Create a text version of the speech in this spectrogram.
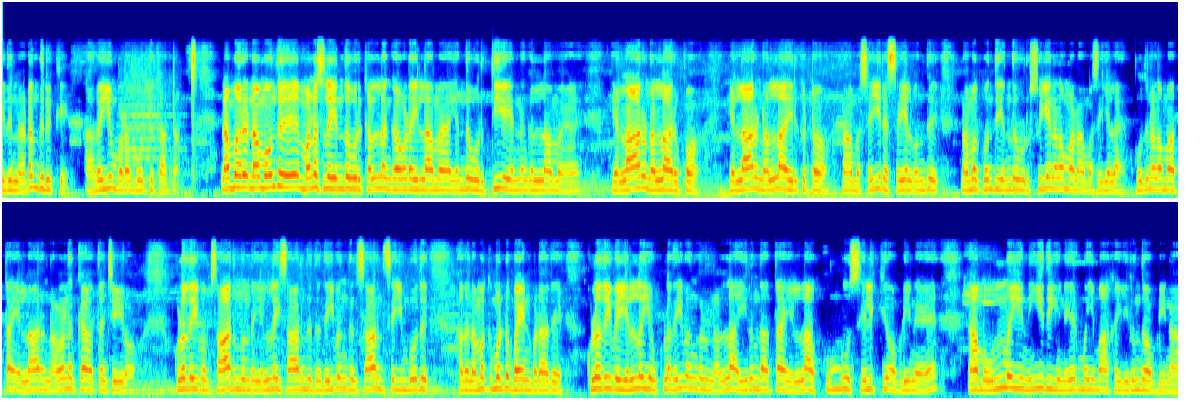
இது நடந்திருக்கு. அதையும் படம் போட்டு காட்டும். நம்ம நம்ம வந்து மனசில் எந்த ஒரு கள்ளங்கவடம் இல்லாமல் எந்த ஒரு தீய எண்ணங்கள் இல்லாமல் எல்லாரும் நல்லா இருப்போம். எல்லாரும் நல்லா இருக்கட்டும். நாம் செய்கிற செயல் வந்து நமக்கு வந்து எந்த ஒரு சுயநலமாக நாம் செய்யலை. பொதுநலமாக தான் எல்லாரும் நலனுக்காகத்தான் செய்கிறோம். குலதெய்வம் சார்ந்து இந்த எல்லை சார்ந்து இந்த தெய்வங்கள் சார்ந்து செய்யும்போது அது நமக்கு மட்டும் பயன்படாது. குலதெய்வ எல்லையும் குலதெய்வங்களும் நல்லா இருந்தால் தான் எல்லா கும்பும் செழிக்கும் அப்படின்னு நாம் உண்மையும் நீதியும் நேர்மையுமாக இருந்தோம் அப்படின்னா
